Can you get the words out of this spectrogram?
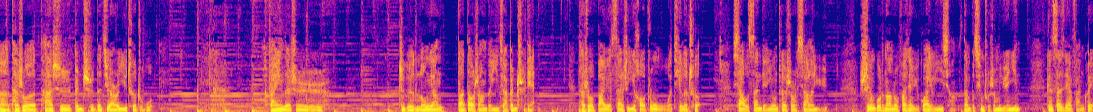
呃，他说他是奔驰的 GLE 车主，反映的是这个龙阳大道上的一家奔驰店。他说八月三十一号中午我提了车，下午三点用车时候下了雨，使用过程当中发现雨刮有异响，但不清楚什么原因，跟 4S 店反馈，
